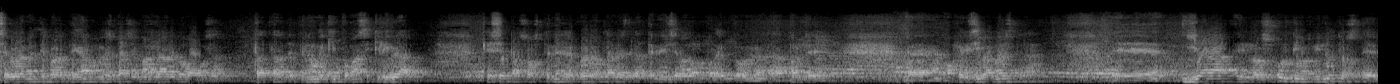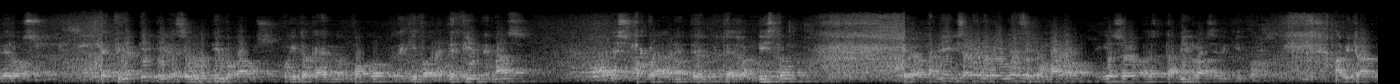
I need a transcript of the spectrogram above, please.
Seguramente cuando tengamos un espacio más largo vamos a tratar de tener un equipo más equilibrado, que sepa sostener el juego a través de la tenencia de balón, por ejemplo, en la parte eh, ofensiva nuestra. Eh, ya en los últimos minutos de los del primer tiempo y del segundo tiempo vamos un poquito cayendo un poco, el equipo defiende más, está claramente, ustedes lo han visto, pero también hay que saber defenderse con valor y eso también lo hace el equipo. Habitual,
